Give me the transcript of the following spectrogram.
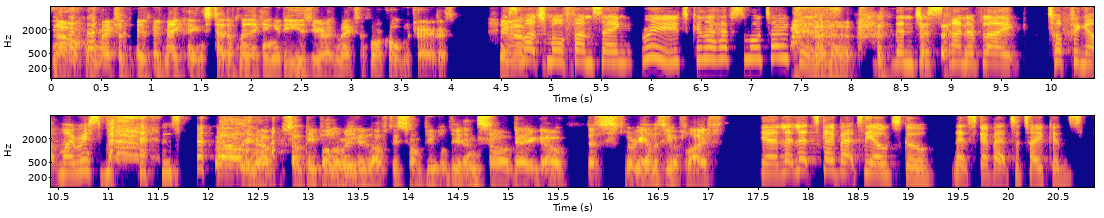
No, it makes it. It, it make instead of making it easier, it makes it more complicated. Yeah. It's much more fun saying, Ruud, can I have some more tokens?" than just kind of like topping up my wristband. well, you know, some people really loved it, some people didn't. So there you go. That's the reality of life. Yeah, let, us go back to the old school. Let's go back to tokens.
